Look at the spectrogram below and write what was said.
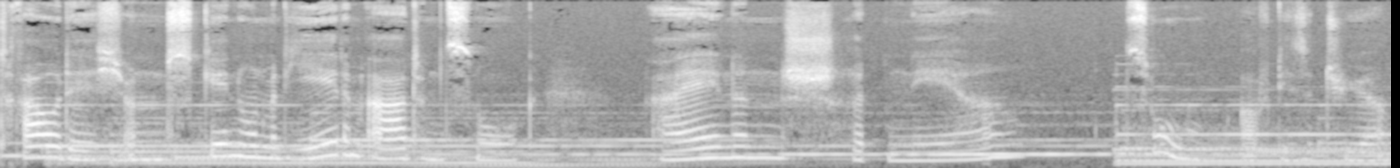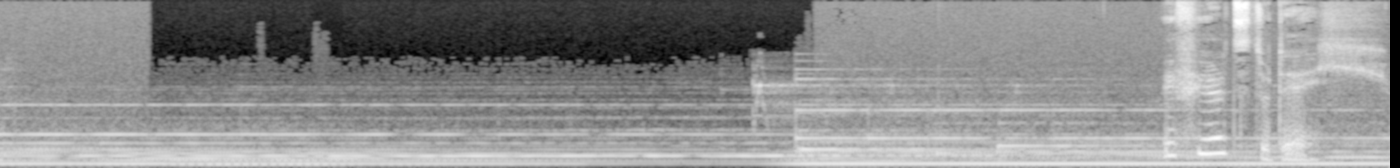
Trau dich und geh nun mit jedem Atemzug einen Schritt näher zu auf diese Tür. Wie fühlst du dich?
